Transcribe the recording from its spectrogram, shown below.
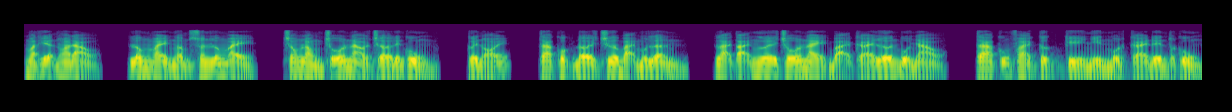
mặt hiện hoa đảo lông mày ngậm xuân lông mày, trong lòng chỗ nào chờ đến cùng, cười nói, ta cuộc đời chưa bại một lần, lại tại ngươi chỗ này bại cái lớn bổ nhào, ta cũng phải cực kỳ nhìn một cái đến tột cùng.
